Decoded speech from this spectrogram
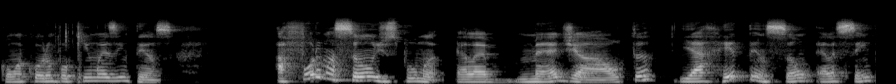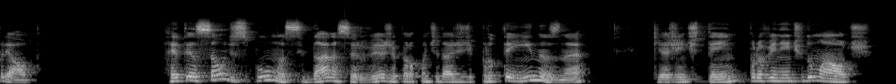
com uma cor um pouquinho mais intensa. A formação de espuma ela é média alta e a retenção ela é sempre alta. Retenção de espuma se dá na cerveja pela quantidade de proteínas, né, que a gente tem proveniente do malte.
